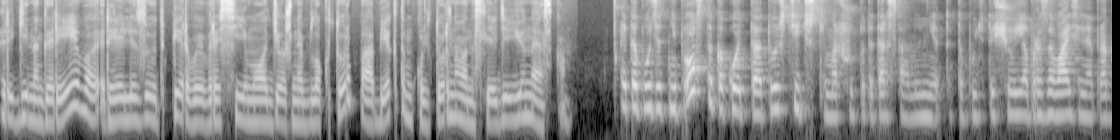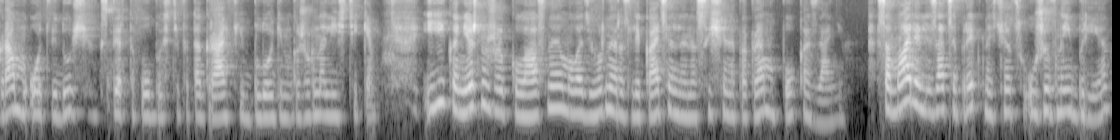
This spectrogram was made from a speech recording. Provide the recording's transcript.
Регина Гореева реализует первый в России молодежный блок-тур по объектам культурного наследия ЮНЕСКо это будет не просто какой-то туристический маршрут по Татарстану, нет, это будет еще и образовательная программа от ведущих экспертов в области фотографии, блогинга, журналистики. И, конечно же, классная, молодежная, развлекательная, насыщенная программа по Казани. Сама реализация проекта начнется уже в ноябре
